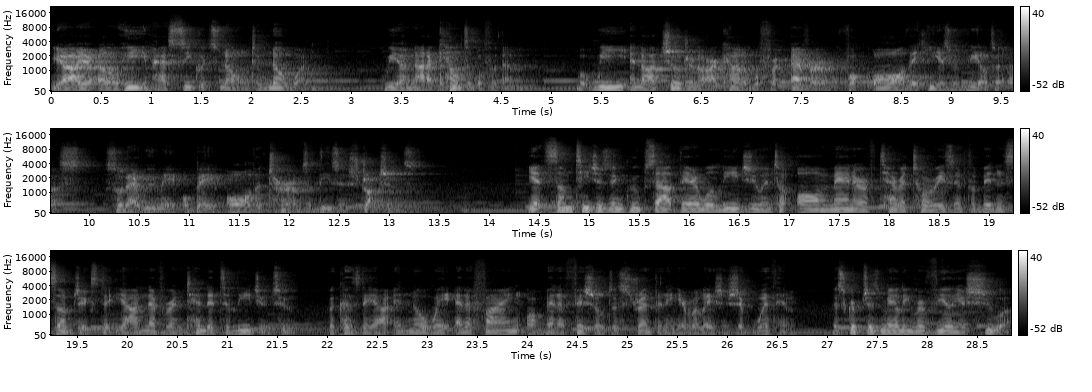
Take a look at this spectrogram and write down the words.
Yah your Elohim has secrets known to no one. We are not accountable for them but we and our children are accountable forever for all that He has revealed to us, so that we may obey all the terms of these instructions. Yet some teachers and groups out there will lead you into all manner of territories and forbidden subjects that Yah never intended to lead you to, because they are in no way edifying or beneficial to strengthening your relationship with Him. The scriptures merely reveal Yeshua,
